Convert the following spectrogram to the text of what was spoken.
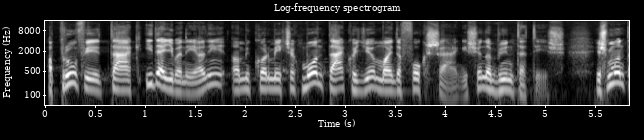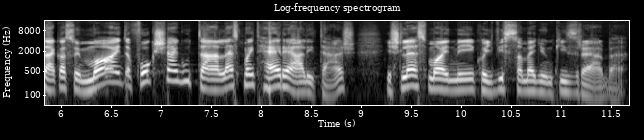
a proféták idejében élni, amikor még csak mondták, hogy jön majd a fogság, és jön a büntetés. És mondták azt, hogy majd a fogság után lesz majd helyreállítás, és lesz majd még, hogy visszamegyünk Izraelbe.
